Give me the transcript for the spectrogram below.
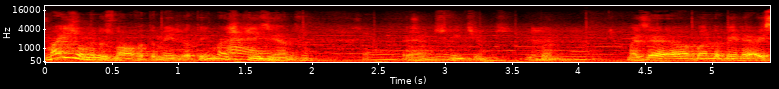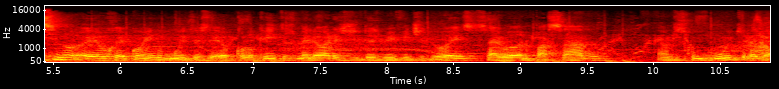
Mais ou menos nova também, já tem mais de É. 15 anos, né? É, uns 20 anos de banda. Mas é uma banda bem legal. Esse no- eu recomendo muito. esse Eu coloquei entre os melhores de 2022, saiu ano passado. É um disco muito legal.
